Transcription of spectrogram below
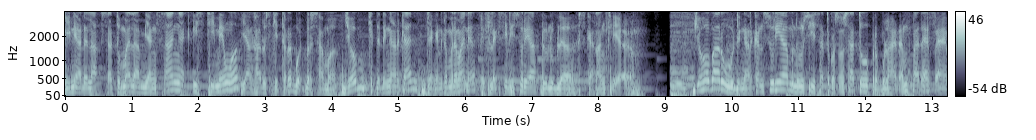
ini adalah adalah satu malam yang sangat istimewa yang harus kita rebut bersama. Jom kita dengarkan. Jangan ke mana-mana. Refleksi di Suria. Dulu blur, sekarang clear. Johor Bahru dengarkan Suria menerusi 101.4 FM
